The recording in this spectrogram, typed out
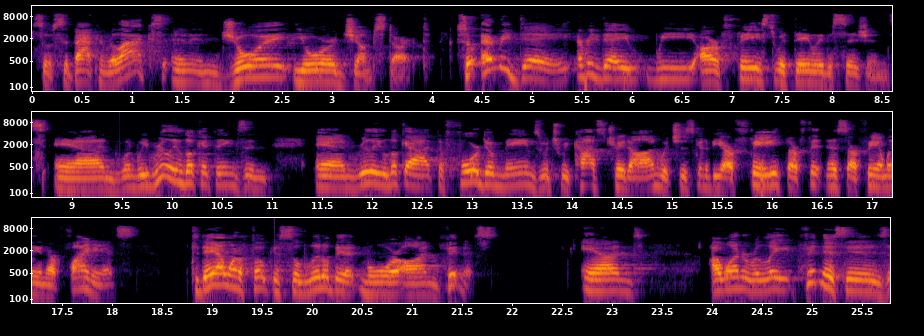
So sit back and relax and enjoy your jumpstart. So every day, every day we are faced with daily decisions. And when we really look at things and and really look at the four domains which we concentrate on, which is going to be our faith, our fitness, our family, and our finance. Today I want to focus a little bit more on fitness. And I want to relate fitness is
